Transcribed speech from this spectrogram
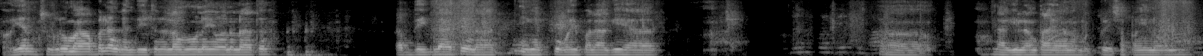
O yan, siguro mga kabalan, hanggang dito na lang muna yung ano natin. Update natin at ingat po kayo palagi at ah, lagi lang tayo ano, mag-pray sa Panginoon.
